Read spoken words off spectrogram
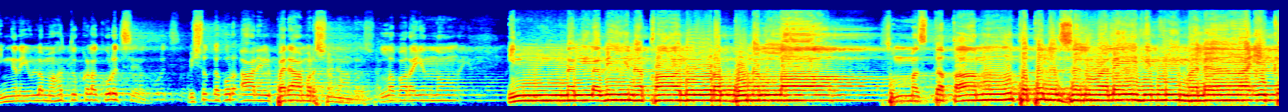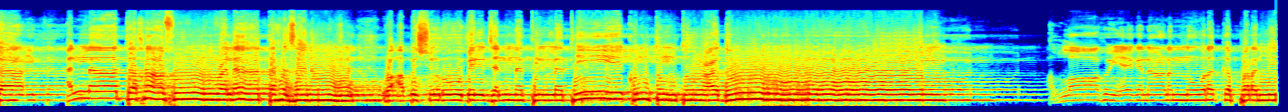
ഇങ്ങനെയുള്ള മഹത്തുക്കളെ കുറിച്ച് വിശുദ്ധ ഖുർആാനിൽ പരാമർശമുണ്ട്. അല്ല പറയുന്നു ഇന്നല്ലദീന ഖാലൂ റബ്ബുനല്ലാഹ് ثم استقاموا تتنزل عليهم الملائكة. ألا تخافوا ولا تهزنوا وأبشروا بالجنة التي كنتم توعدون. അള്ളാഹു ഏകനാണെന്ന് ഉറക്കെ പറഞ്ഞ്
